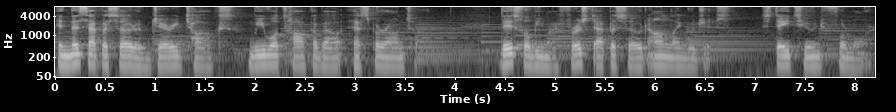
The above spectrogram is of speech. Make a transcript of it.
In this episode of Jerry Talks, we will talk about Esperanto. This will be my first episode on languages. Stay tuned for more.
